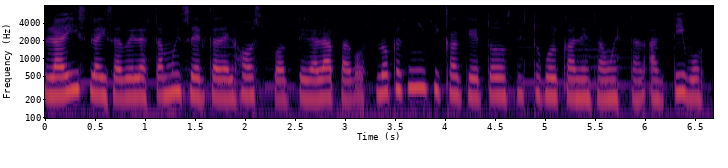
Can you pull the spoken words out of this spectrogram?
La isla Isabela está muy cerca del hotspot de Galápagos, lo que significa que todos estos volcanes aún están activos.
